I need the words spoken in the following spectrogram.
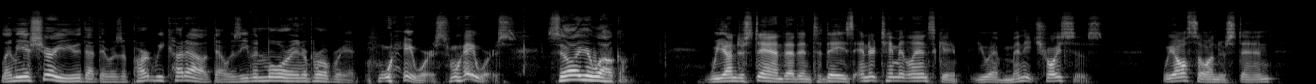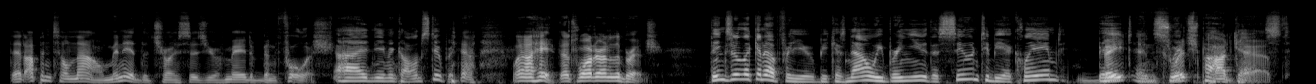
Let me assure you that there was a part we cut out that was even more inappropriate. Way worse, way worse. So you're welcome. We understand that in today's entertainment landscape, you have many choices. We also understand that up until now, many of the choices you have made have been foolish. I didn't even call them stupid. Yeah, well, hey, that's water under the bridge. Things are looking up for you because now we bring you the soon to be acclaimed Bait and Switch podcast.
